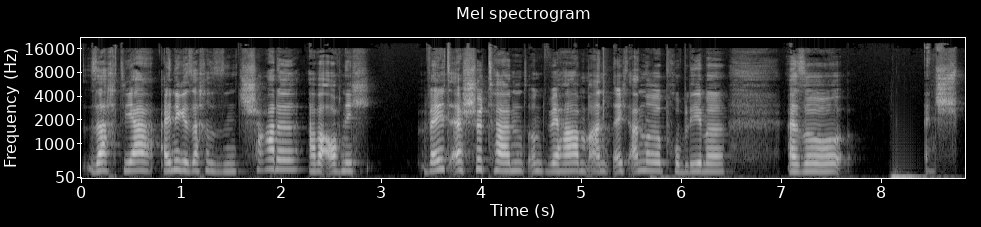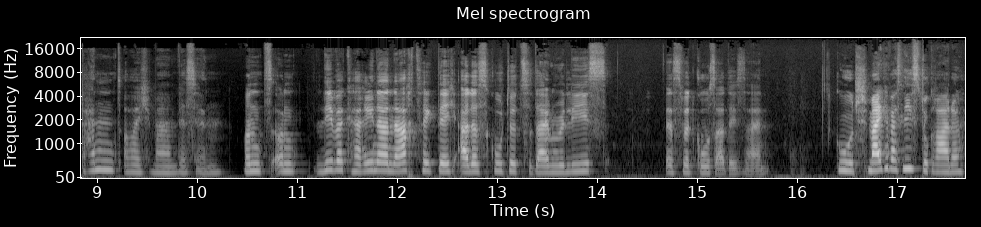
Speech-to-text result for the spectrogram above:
sagt, ja, einige Sachen sind schade, aber auch nicht welterschütternd und wir haben an, echt andere Probleme. Also entspannt euch mal ein bisschen. Und, und liebe Karina, nachträglich alles Gute zu deinem Release. Es wird großartig sein. Gut, Maike, was liest du gerade?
